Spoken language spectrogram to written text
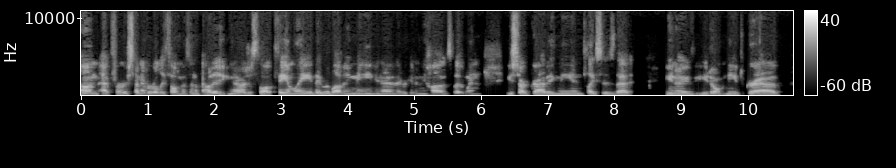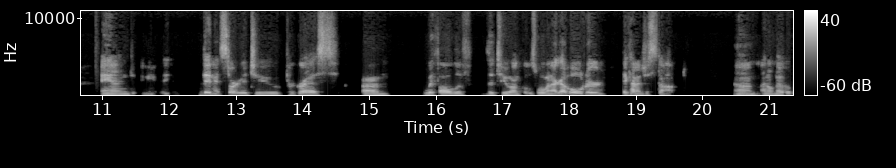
Um, at first, I never really thought nothing about it. You know, I just thought family. They were loving me. You know, they were giving me hugs. But when you start grabbing me in places that you know you don't need to grab and then it started to progress um, with all of the two uncles well when i got older they kind of just stopped um, i don't know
